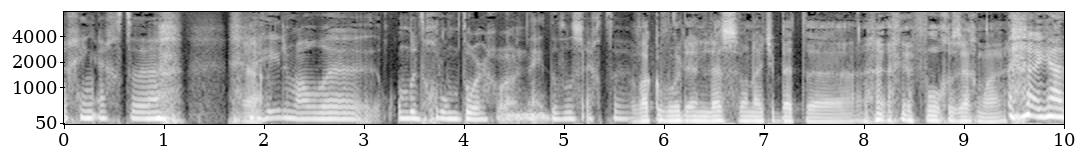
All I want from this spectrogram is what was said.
ging echt Ja. helemaal onder de grond door gewoon. Nee, dat was echt... Wakker worden en les vanuit je bed volgen, zeg maar. ja,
